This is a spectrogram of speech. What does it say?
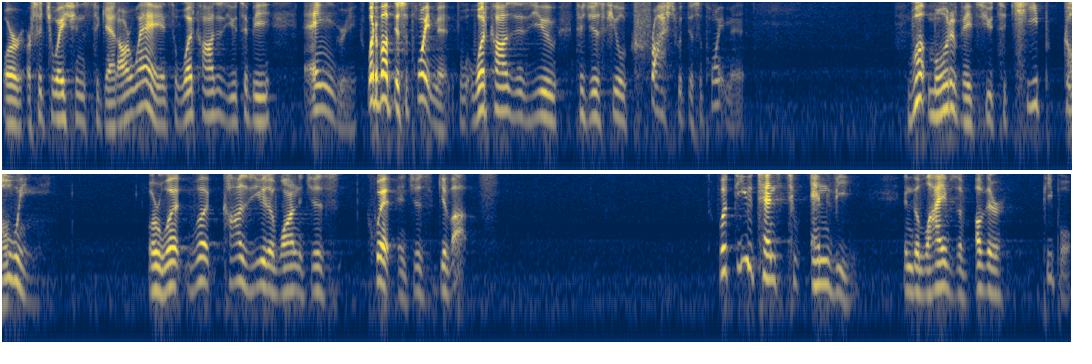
or, or situations to get our way. And so, what causes you to be angry? What about disappointment? What causes you to just feel crushed with disappointment? What motivates you to keep going? Or what, what caused you to want to just quit and just give up? What do you tend to envy in the lives of other people?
